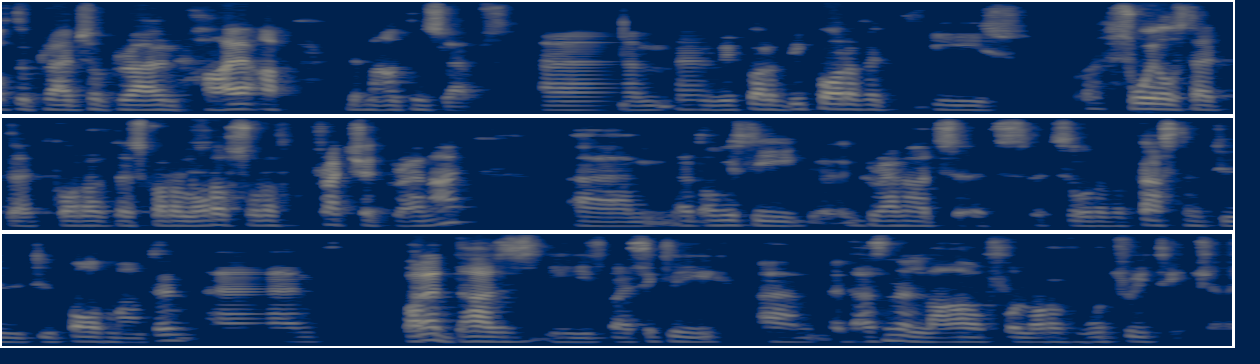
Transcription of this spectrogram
of the grapes are grown higher up the mountain slopes. Um, and we've got a big part of it is soils that, that got a, that's got a lot of sort of fractured granite. Um, that obviously uh, granite it's, it's sort of accustomed to to Paarl Mountain, and what it does is basically um, it doesn't allow for a lot of water retention.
